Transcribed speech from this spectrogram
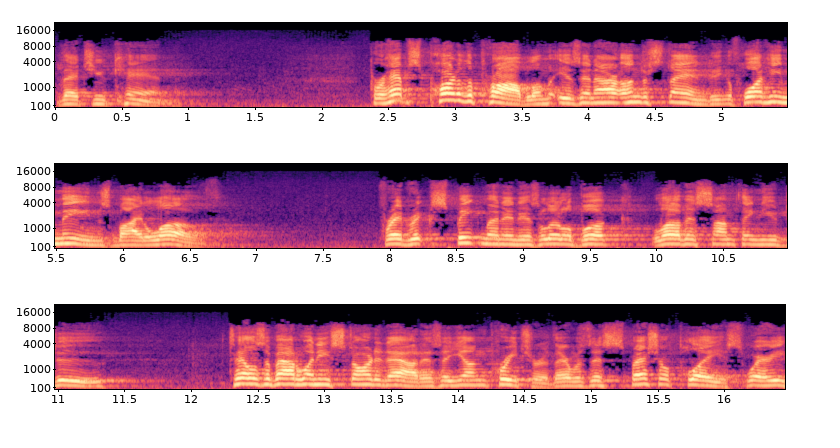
that you can. Perhaps part of the problem is in our understanding of what he means by love. Frederick Speakman, in his little book, Love is Something You Do, tells about when he started out as a young preacher. There was this special place where he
